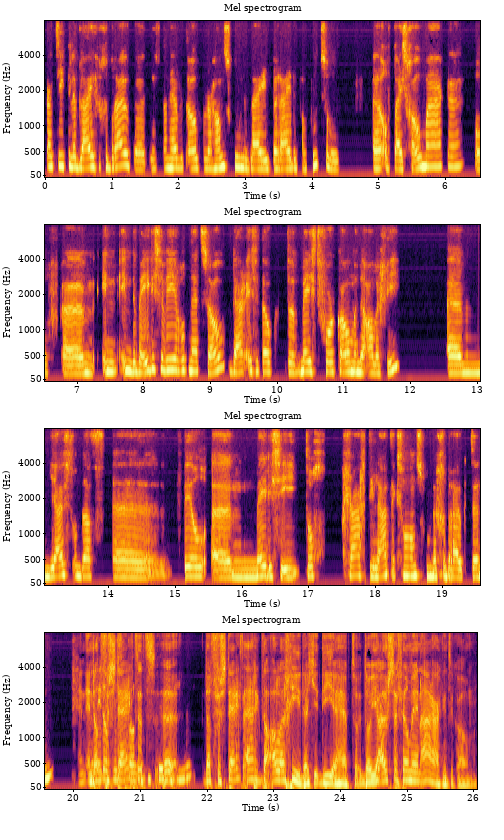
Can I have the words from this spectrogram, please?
artikelen blijven gebruiken. Dus dan hebben we het over handschoenen bij het bereiden van voedsel. Uh, of bij schoonmaken. Of um, in, in de medische wereld net zo. Daar is het ook de meest voorkomende allergie. Um, juist omdat uh, veel uh, medici toch graag die latex handschoenen gebruikten. En, en dat, versterkt het, uh, dat versterkt eigenlijk de allergie dat je, die je hebt. Door juist ja. er veel meer in aanraking te komen.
